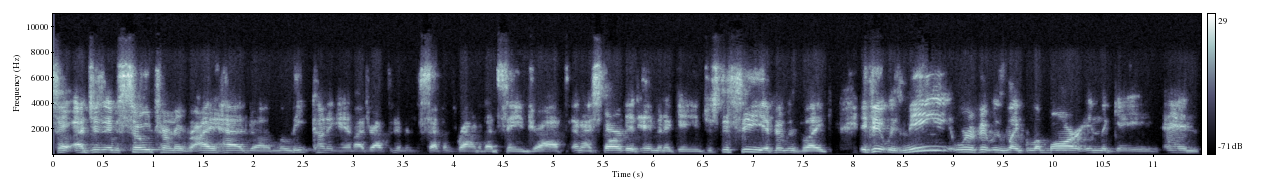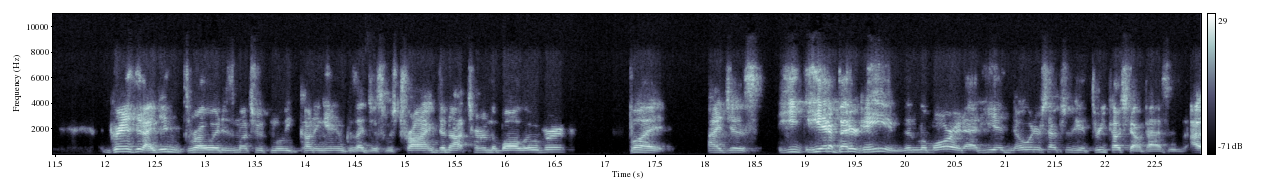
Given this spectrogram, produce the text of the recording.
so I just, it was so turnover. I had uh, Malik Cunningham. I drafted him in the seventh round of that same draft. And I started him in a game just to see if it was like, if it was me or if it was like Lamar in the game. And granted, I didn't throw it as much with Malik Cunningham because I just was trying to not turn the ball over. But I just, he, he had a better game than Lamar had had. He had no interceptions. He had three touchdown passes. I,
